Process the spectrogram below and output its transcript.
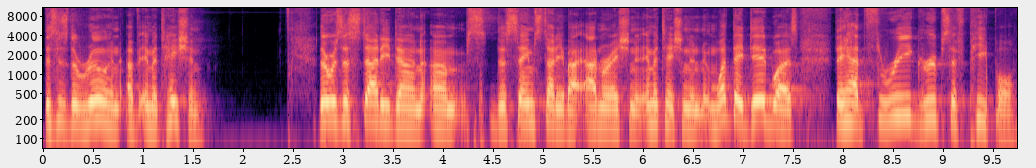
This is the ruin of imitation. There was a study done, um, the same study about admiration and imitation, and what they did was they had three groups of people.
